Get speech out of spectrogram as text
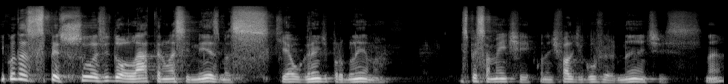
E quando as pessoas idolatram a si mesmas, que é o grande problema, especialmente quando a gente fala de governantes, né?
